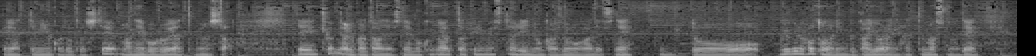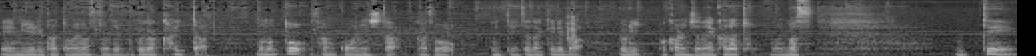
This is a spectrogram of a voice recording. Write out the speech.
やってみることとしてマネーボールをやってみました。で興味ある方はですね僕がやったフィルムスタディの画像がですね、えっと、Google フォトのリンク概要欄に貼ってますので、えー、見れるかと思いますので僕が書いたものと参考にした画像を見ていただければよりわかるんじゃないかなと思います。で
